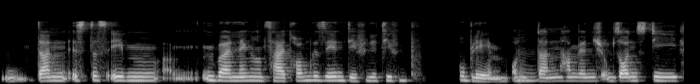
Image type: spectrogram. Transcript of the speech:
dann ist das eben ähm, über einen längeren Zeitraum gesehen definitiv ein Problem. Und mhm. dann haben wir nicht umsonst die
